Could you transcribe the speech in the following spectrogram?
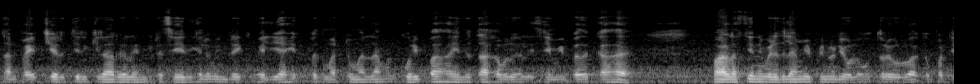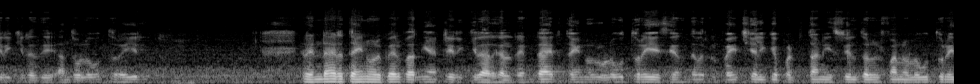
தான் பயிற்சி எடுத்திருக்கிறார்கள் என்கிற செய்திகளும் இன்றைக்கு வெளியாக இருப்பது மட்டுமல்லாமல் குறிப்பாக இந்த தகவல்களை சேமிப்பதற்காக பாலஸ்தீன விடுதலை அமைப்பினுடைய உளவுத்துறை உருவாக்கப்பட்டிருக்கிறது. அந்த உளவுத்துறையில் ரெண்டாயிரத்து ஐநூறு பேர் பணியாற்றியிருக்கிறார்கள். ரெண்டாயிரத்து ஐநூறு உளவுத்துறையை சேர்ந்தவர்கள் பயிற்சி அளிக்கப்பட்டு தான் இஸ்ரேல் தொடர்பான உளவுத்துறை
